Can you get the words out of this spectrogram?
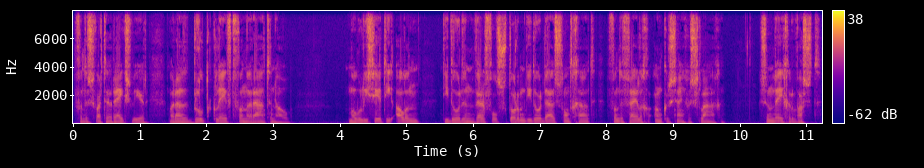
van de Zwarte Rijksweer, waaraan het bloed kleeft van de Ratenau. Mobiliseert hij allen die door de wervelstorm die door Duitsland gaat... van de veilige ankers zijn geslagen. Zijn leger wast.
